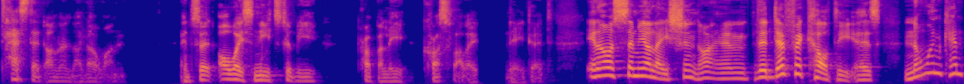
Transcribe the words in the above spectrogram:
test it on another one. And so it always needs to be properly cross-validated in our simulation. Uh, and the difficulty is no one can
